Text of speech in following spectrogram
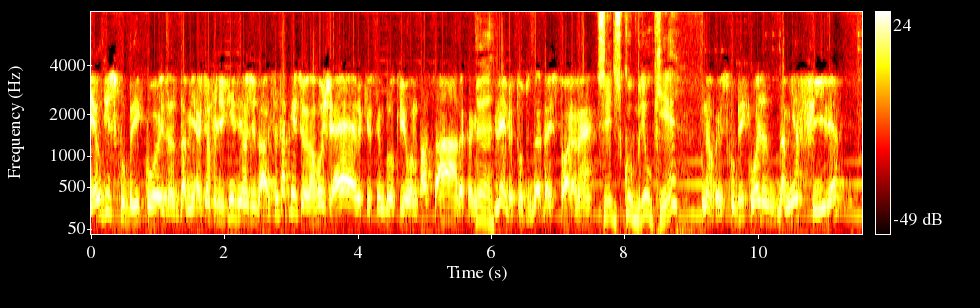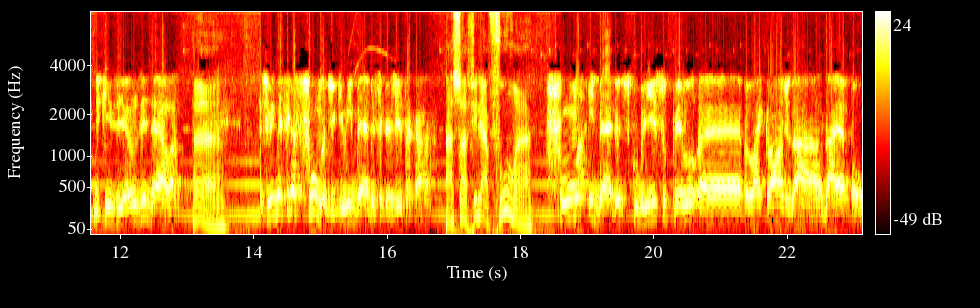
eu descobri coisas da minha. Eu tinha um filho de 15 anos de idade. Você sabe quem sou eu? Não, Rogério, que você me bloqueou ano passado. aquele- É. Lembra tudo da, da história, né? Você descobriu o quê? Não, eu descobri coisas da minha filha de 15 anos e dela. Ah, Eu descobri que minha filha fuma, Diguinho, e bebe, você acredita, cara? a sua filha fuma? Fuma e bebe. Eu descobri isso pelo, é, pelo iCloud da, da Apple.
